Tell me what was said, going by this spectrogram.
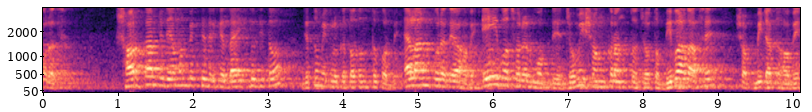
করেছে। সরকার যদি এমন ব্যক্তিদেরকে দায়িত্ব দিত যে তুমি এগুলোকে তদন্ত করবে, এলান করে দেওয়া হবে। এই বছরের মধ্যে জমি সংক্রান্ত যত বিবাদ আছে, সব মিটাতে হবে।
